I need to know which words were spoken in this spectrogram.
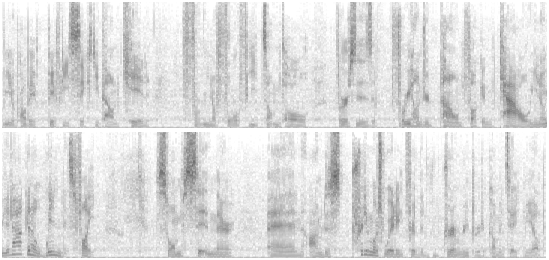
you know, probably a 50, 60 pound kid, you know, four feet something tall versus a 300 pound fucking cow, you know, you're not gonna win this fight. So I'm sitting there and I'm just pretty much waiting for the Grim Reaper to come and take me up,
